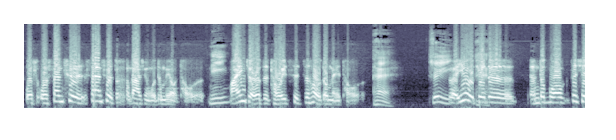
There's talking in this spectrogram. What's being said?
我我三次三次总统大选我都没有投了。你马英九我只投一次，之后都没投了。哎，所以对，因为我觉得人都不这些，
